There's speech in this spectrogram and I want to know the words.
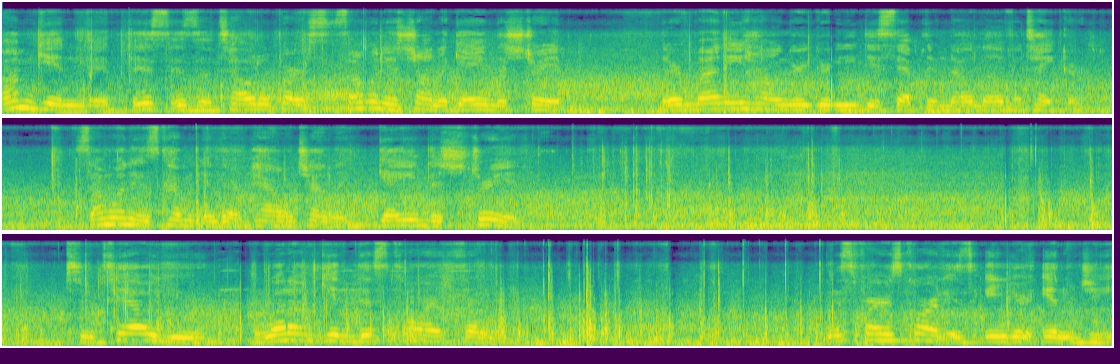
I'm getting that this is a total person. Someone is trying to gain the strength. They're money, hungry, greedy, deceptive, no love, a taker. Someone is coming in their power trying to gain the strength to tell you what I'm getting this card from. This first card is in your energy,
